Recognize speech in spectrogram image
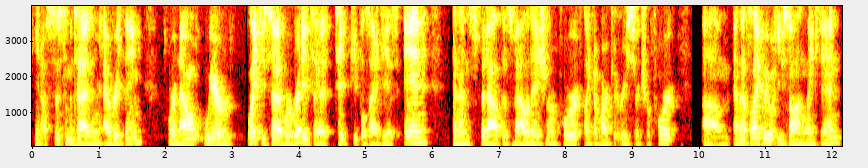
you know systematizing everything where now we are like you said we're ready to take people's ideas in and then spit out this validation report like a market research report. Um, and that's likely what you saw on linkedin.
